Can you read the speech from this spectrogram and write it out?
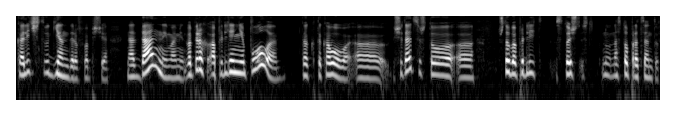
количеству гендеров вообще. На данный момент, во-первых, определение пола как такового э, считается, что э, чтобы определить с точ- с- ну, на 100%,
